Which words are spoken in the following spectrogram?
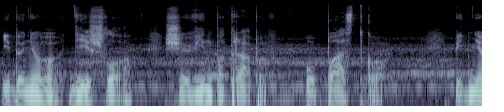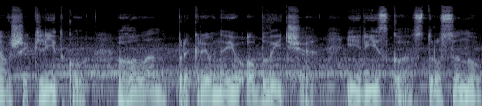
і до нього дійшло, що він потрапив у пастку. Піднявши клітку, Голан прикрив нею обличчя і різко струсунув.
